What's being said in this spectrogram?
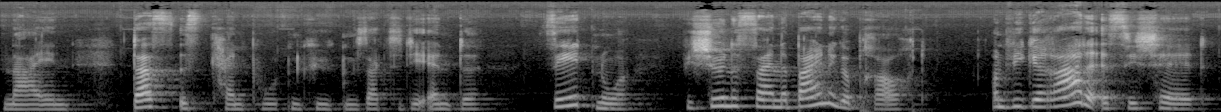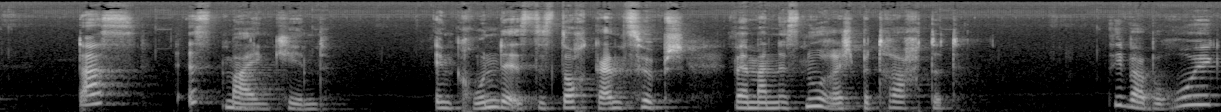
Nein, das ist kein Putenküken, sagte die Ente. Seht nur, wie schön es seine Beine gebraucht und wie gerade es sich hält. Das ist mein Kind. Im Grunde ist es doch ganz hübsch, wenn man es nur recht betrachtet. Sie war beruhigt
